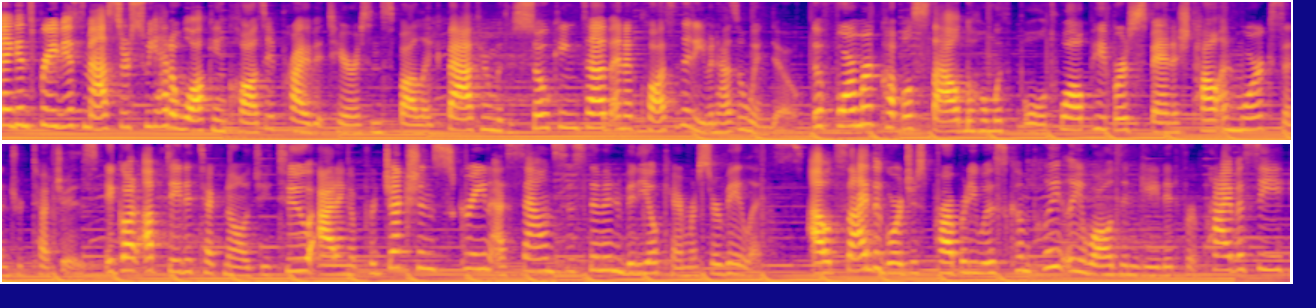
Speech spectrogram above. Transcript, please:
Megan's previous master suite had a walk-in closet, private terrace, and spa-like bathroom with a soaking tub and a closet that even has a window. The former couple styled the home with bold wallpaper, Spanish tile, and more eccentric touches. It got updated technology too, adding a projection screen, a sound system, and video camera surveillance. Outside, the gorgeous property was completely walled and gated for privacy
